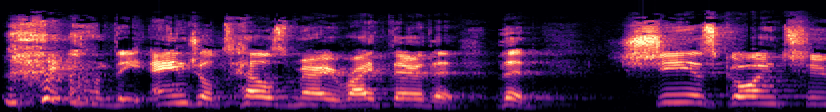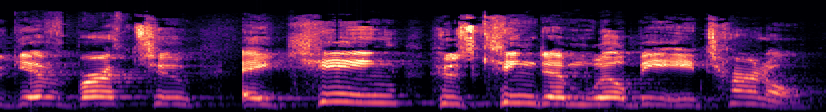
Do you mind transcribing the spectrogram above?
the angel tells Mary right there that, that she is going to give birth to a king whose kingdom will be eternal.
